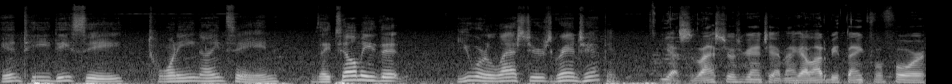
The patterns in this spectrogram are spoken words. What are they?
NTDC 2019. They tell me that you were last year's grand champion. Yes, last year's grand champion. I got a lot to be thankful for.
